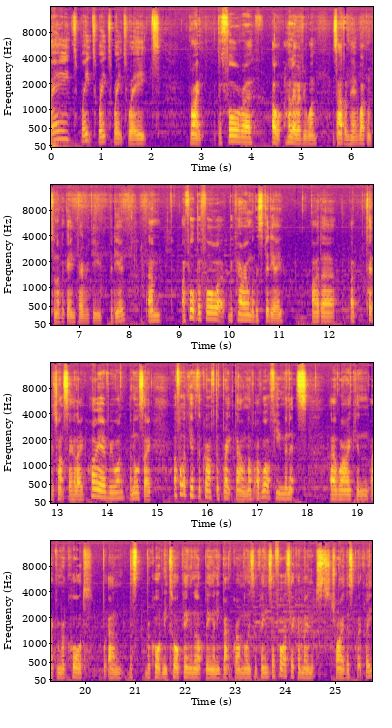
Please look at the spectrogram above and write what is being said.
Wait, wait, wait, wait, wait. Right, before, uh, oh, hello everyone. It's Adam here. Welcome to another gameplay review video. Um, I thought before we carry on with this video, I'd, uh, I'd take the chance to say hello. Hi everyone. And also, I thought I'd give the craft a breakdown. I've, I've got a few minutes uh, where I can I can record and record me talking and not being any background noise and things. I thought I'd take a moment to try this quickly,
